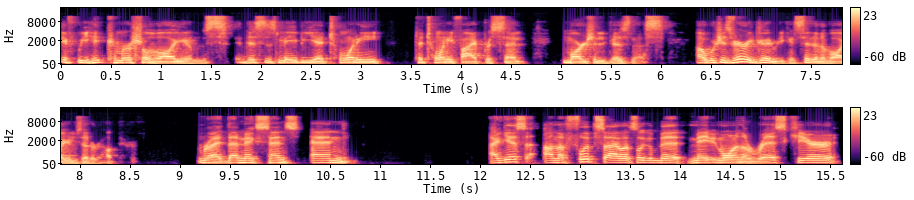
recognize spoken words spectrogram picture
if we hit commercial volumes, this is maybe a 20 to 25% margin business, uh, which is very good when you consider the volumes that are out there. Right. That makes sense. And I guess on the flip side, let's look a bit maybe more on the risk here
